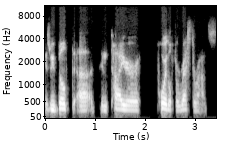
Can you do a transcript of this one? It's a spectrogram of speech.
is we built uh, entire portal for restaurants.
